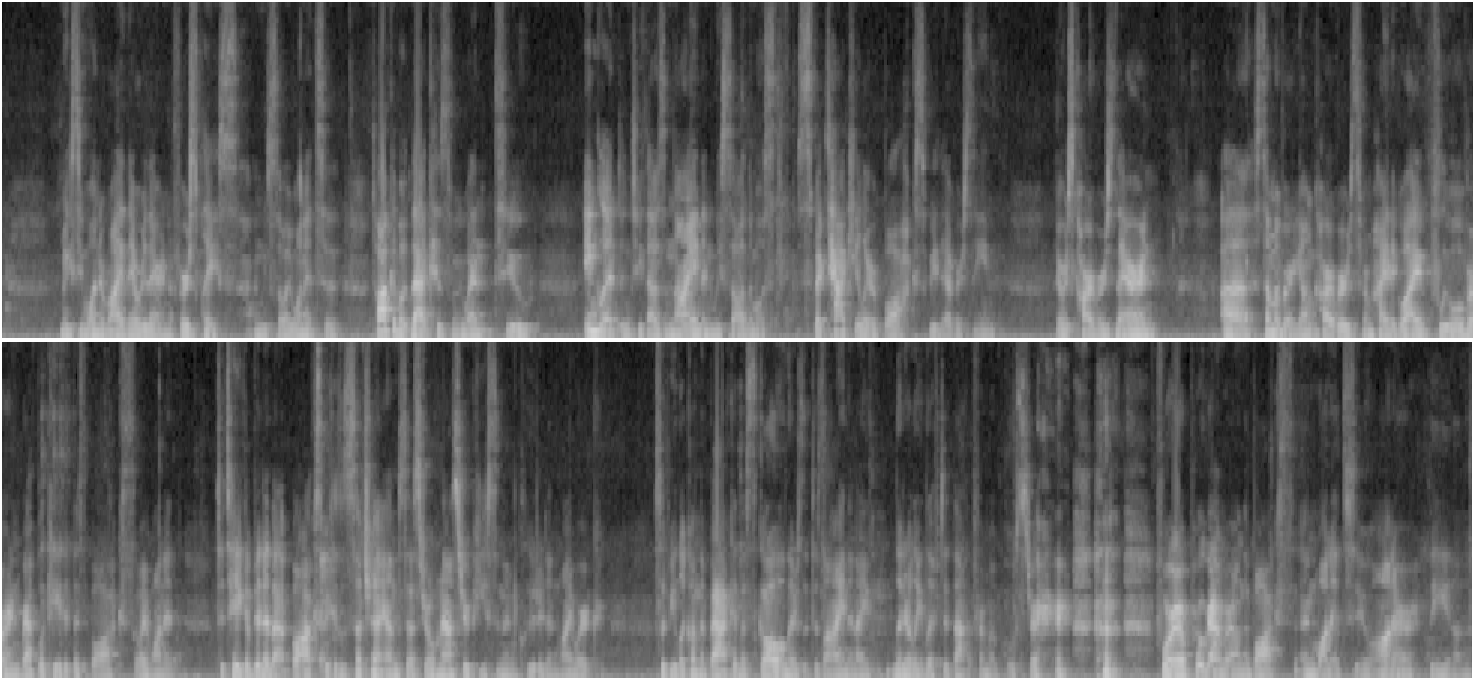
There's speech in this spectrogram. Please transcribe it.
makes you wonder why they were there in the first place. And so I wanted to talk about that because we went to England in 2009 and we saw the most spectacular box we'd ever seen. There was carvers there and uh, some of our young carvers from Haida Gwaii flew over and replicated this box. So I wanted to take a bit of that box because it's such an ancestral masterpiece and included in my work. So if you look on the back of the skull, there's a design, and I literally lifted that from a poster for a program around the box and wanted to honor the uh,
